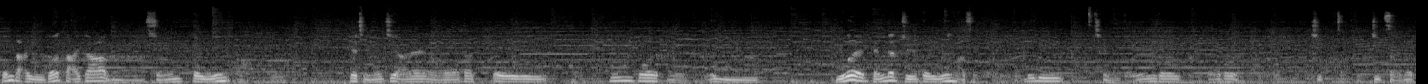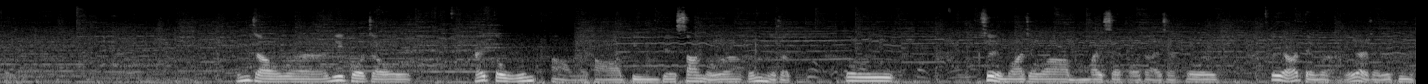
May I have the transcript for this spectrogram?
咁但係如果大家唔想道碗岩嘅情況之下咧，我覺得都應該係可以。如果你頂得住道碗下石呢啲程度，應該大家都能夠接受接受得到。咁就誒呢、這個就喺道碗岩下邊嘅山路啦。咁其實都。雖然話就話唔係石河，但係石河都有一定嘅難度，因為就會見佢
